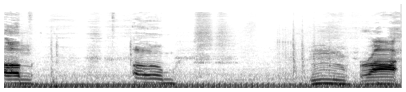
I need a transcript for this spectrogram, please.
Um, Um, mm, rock.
